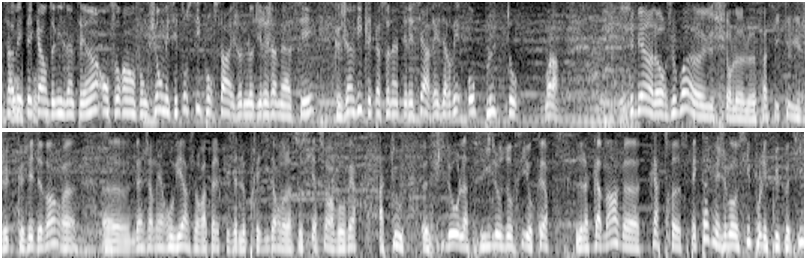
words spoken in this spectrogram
Ça avait été le cas en 2021. On fera en fonction, mais c'est aussi pour ça, et je ne le dirai jamais assez, que j'invite les personnes intéressées à réserver au plus tôt. Voilà. C'est bien, alors je vois euh, sur le, fascicule que j'ai devant, euh, euh, Benjamin Rouvière, je rappelle que vous êtes le président de l'association à Vauvert à tout philo, la philosophie au cœur de la Camargue, quatre spectacles, mais je vois aussi pour les plus petits,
